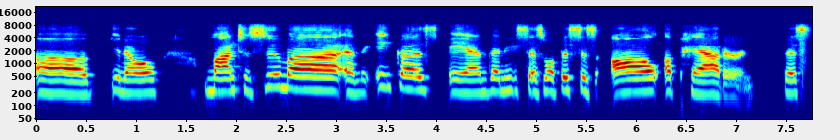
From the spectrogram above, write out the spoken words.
uh, you know, Montezuma and the Incas. And then he says, well, this is all a pattern this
